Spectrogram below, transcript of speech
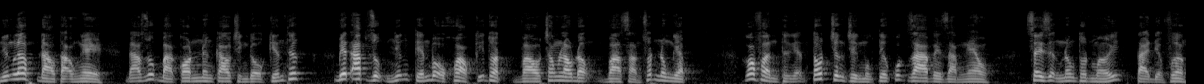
những lớp đào tạo nghề đã giúp bà con nâng cao trình độ kiến thức, biết áp dụng những tiến bộ khoa học kỹ thuật vào trong lao động và sản xuất nông nghiệp, góp phần thực hiện tốt chương trình mục tiêu quốc gia về giảm nghèo, xây dựng nông thôn mới tại địa phương.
